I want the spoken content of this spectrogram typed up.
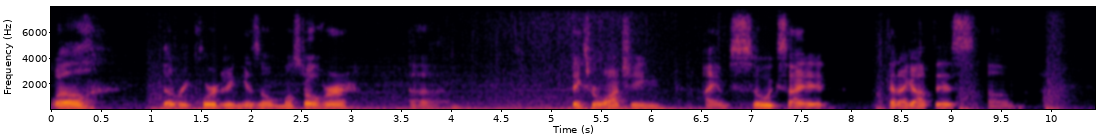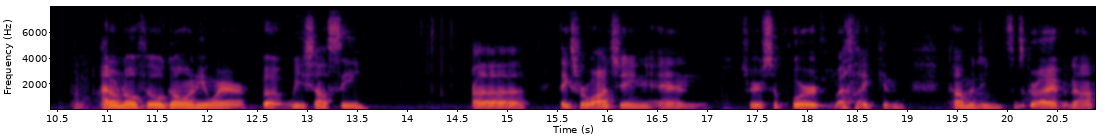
Well, the recording is almost over. Um, thanks for watching. I am so excited that I got this. Um, I don't know if it will go anywhere, but we shall see. Uh, thanks for watching and for your support by liking, commenting, subscribe. No,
